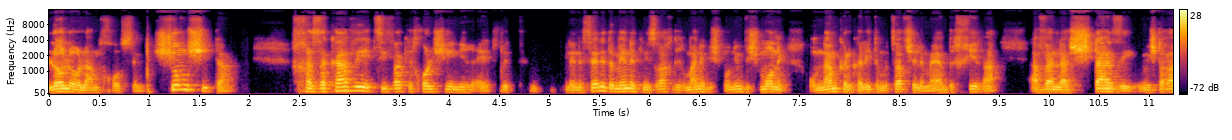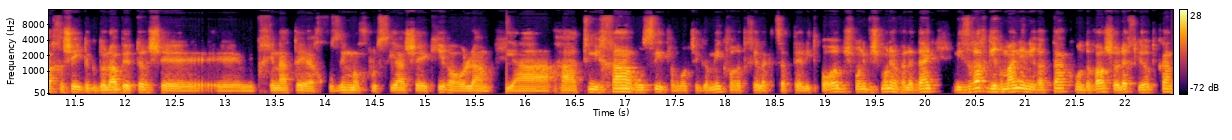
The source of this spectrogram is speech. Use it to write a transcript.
לא לעולם חוסן. שום שיטה חזקה ויציבה ככל שהיא נראית, וננסה לדמיין את מזרח גרמניה ב-88, אמנם כלכלית המצב שלהם היה בכי רע, אבל השטאזי, המשטרה החשאית הגדולה ביותר שמבחינת אחוזים מהאוכלוסייה שהכיר העולם, התמיכה הרוסית, למרות שגם היא כבר התחילה קצת להתפורר ב-88, אבל עדיין מזרח גרמניה נראתה כמו דבר שהולך להיות כאן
